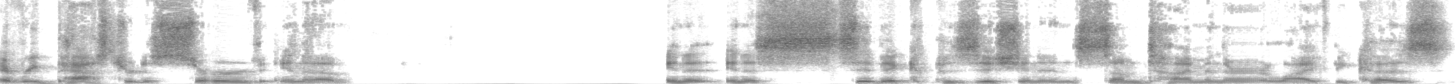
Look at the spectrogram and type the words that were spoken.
every pastor to serve in a in a in a civic position in some time in their life because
